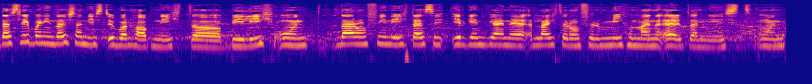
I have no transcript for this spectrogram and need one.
Das Leben in Deutschland ist überhaupt nicht äh, billig und darum finde ich, dass es irgendwie eine Erleichterung für mich und meine Eltern ist und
